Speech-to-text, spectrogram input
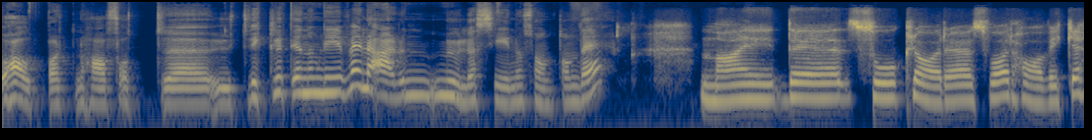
og halvparten har fått uh, utviklet gjennom livet, eller er det mulig å si noe sånt om det? Nei, det så klare svar har vi ikke,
